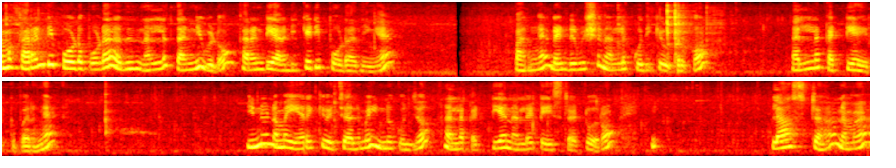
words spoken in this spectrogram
நம்ம கரண்டி போட போட அது நல்ல தண்ணி விடும். கரண்டி அடிக்கடி போடாதீங்க. பாருங்கள் ரெண்டு நிமிஷம் நல்லா கொதிக்க விட்டுருக்கோம். நல்லா கட்டியாக இருக்குது பாருங்கள் இன்னும் நம்ம இறக்கி வச்சாலுமே இன்னும் கொஞ்சம் நல்லா கட்டியாக நல்லா டேஸ்டாட்டு வரும். லாஸ்ட்டாக நம்ம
